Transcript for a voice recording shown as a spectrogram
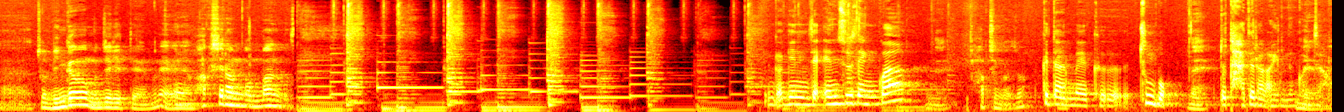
어, 좀 민감한 문제이기 때문에 네. 확실한 것만 여기 이제 N수생과 네, 합친 거죠. 그 다음에 그 중복 네. 또다 들어가 있는 네, 거죠. 네.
